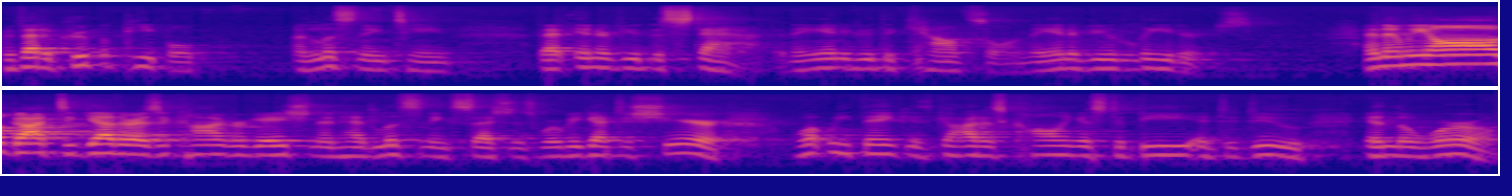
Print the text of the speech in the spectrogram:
We've had a group of people, a listening team, that interviewed the staff, and they interviewed the council, and they interviewed leaders. And then we all got together as a congregation and had listening sessions where we got to share what we think is God is calling us to be and to do in the world.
